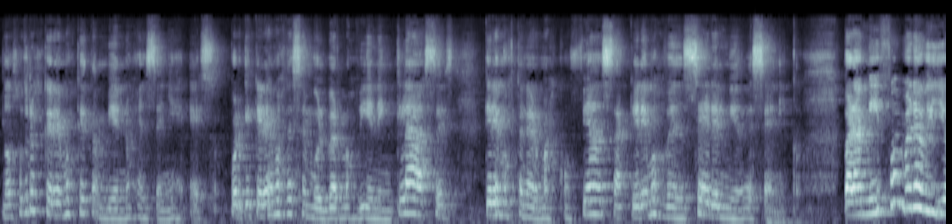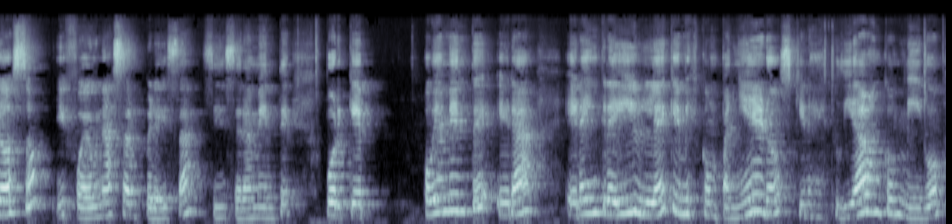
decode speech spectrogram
Nosotros queremos que también nos enseñes eso, porque queremos desenvolvernos bien en clases, queremos tener más confianza, queremos vencer el miedo escénico. Para mí fue maravilloso y fue una sorpresa, sinceramente, porque obviamente era, era increíble que mis compañeros, quienes estudiaban conmigo,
